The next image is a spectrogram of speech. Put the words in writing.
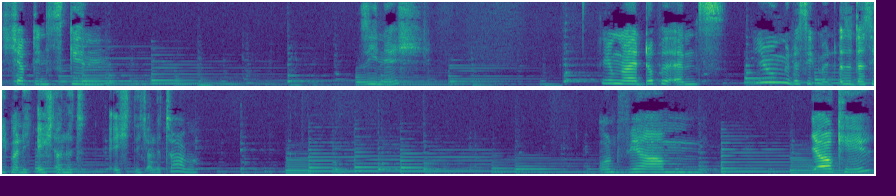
Ich habe den Skin. Sie nicht. Junge, Doppel-Ems. Junge, das sieht man, also das sieht man nicht echt alle, echt nicht alle Tage. Und wir haben, ja okay.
